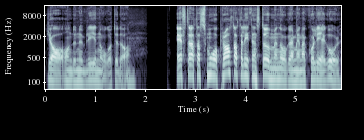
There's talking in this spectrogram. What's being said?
Ja, om det nu blir något idag. Efter att ha småpratat en liten stund med några av mina kollegor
